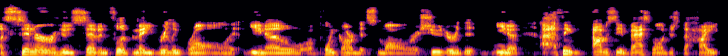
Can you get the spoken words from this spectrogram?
a center who's seven foot, but maybe really raw, you know, or a point guard that's small or a shooter that, you know, I think obviously in basketball, just the height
